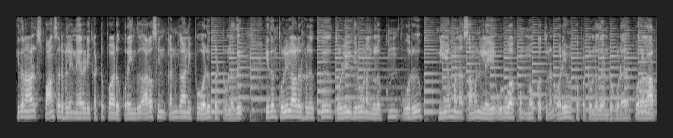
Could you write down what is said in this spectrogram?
இதனால் ஸ்பான்சர்களின் நேரடி கட்டுப்பாடு குறைந்து அரசின் கண்காணிப்பு வலுப்பெற்றுள்ளது. இதன் தொழிலாளர்களுக்கு தொழில் நிறுவனங்களுக்கும் ஒரு நியமன சமநிலையை உருவாக்கும் நோக்கத்துடன் வடிவமைக்கப்பட்டுள்ளது என்று கூட கூறலாம்.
